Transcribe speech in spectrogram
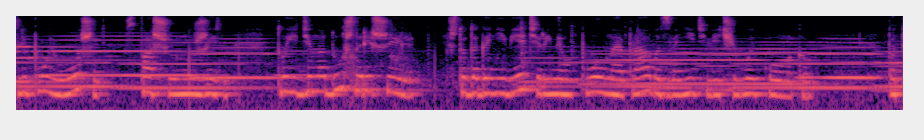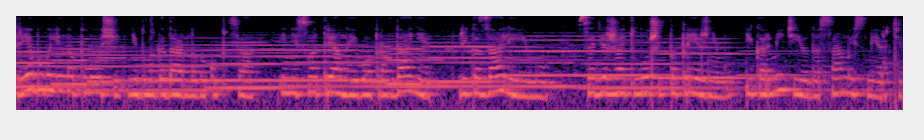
слепую лошадь, спасшую ему жизнь, то единодушно решили, что Догони ветер имел полное право звонить вечевой колокол. Потребовали на площадь неблагодарного купца и, несмотря на его оправдание, приказали ему содержать лошадь по-прежнему и кормить ее до самой смерти.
